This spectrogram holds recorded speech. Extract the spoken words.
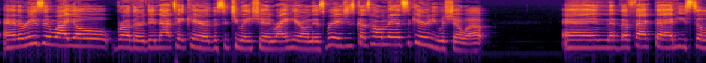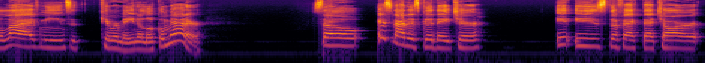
And the reason why your brother did not take care of the situation right here on this bridge is because Homeland Security would show up. And the fact that he's still alive means it can remain a local matter. So it's not his good nature it is the fact that y'all are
